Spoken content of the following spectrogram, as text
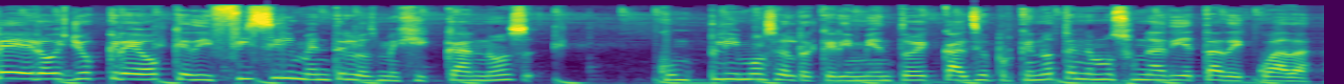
pero yo creo que difícilmente los mexicanos cumplimos el requerimiento de calcio porque no tenemos una dieta adecuada.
